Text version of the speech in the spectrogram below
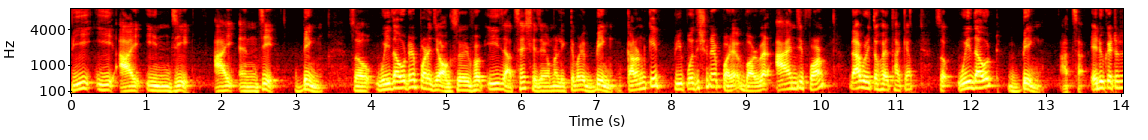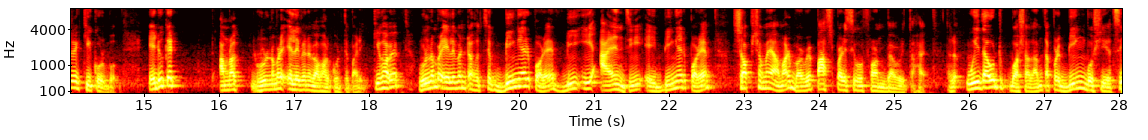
B E I N G I N G being. So উইদাউটের পরে যে অক্সিলারি ভার্ব ইজ আছে, সে জায়গায় আমরা লিখতে পারি বিং। কারণ কি প্রিপোজিশনের পরে ভার্বের আইএনজি ফর্ম ব্যবহৃত হয়ে থাকে। সো উইদাউট বিং আচ্ছা এডুকেটেডের কী করব? এডুকেট আমরা রুল নাম্বার ইলেভেনে ব্যবহার করতে পারি। কীভাবে? রুল নাম্বার ইলেভেনটা হচ্ছে বিংয়ের পরে বিই আইএনজি এই বিংয়ের পরে সবসময় আমার ভার্বের পাস্ট পার্টিসিপল ফর্ম ব্যবহৃত হয়। তাহলে উইদাউট বসালাম, তারপরে বিং বসিয়েছি,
